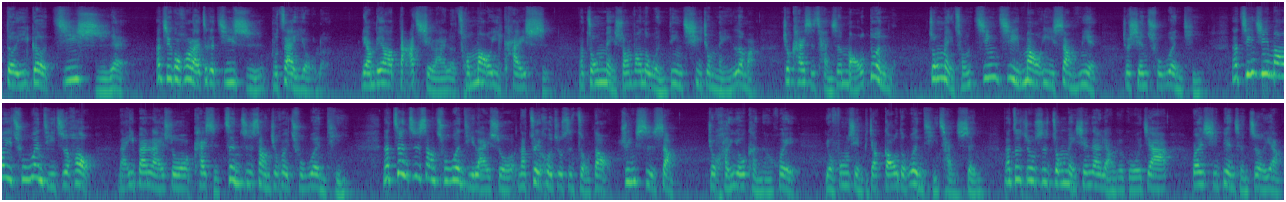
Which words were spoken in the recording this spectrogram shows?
的一个基石诶。那结果后来这个基石不再有了，两边要打起来了。从贸易开始，那中美双方的稳定器就没了嘛，就开始产生矛盾了。中美从经济贸易上面就先出问题，那经济贸易出问题之后，那一般来说开始政治上就会出问题。那政治上出问题来说，那最后就是走到军事上，就很有可能会。有风险比较高的问题产生，那这就是中美现在两个国家关系变成这样。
